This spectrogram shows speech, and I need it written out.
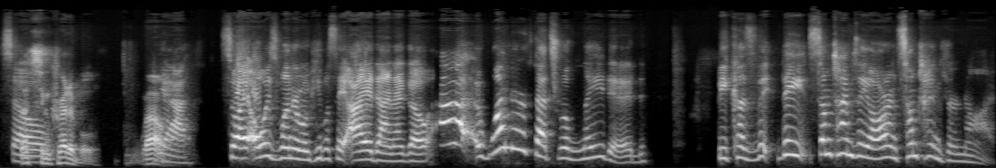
So that's incredible. Wow. Yeah. So I always wonder when people say iodine, I go, ah, I wonder if that's related because they, they sometimes they are and sometimes they're not.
